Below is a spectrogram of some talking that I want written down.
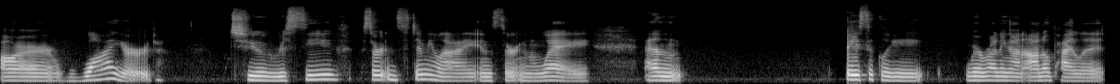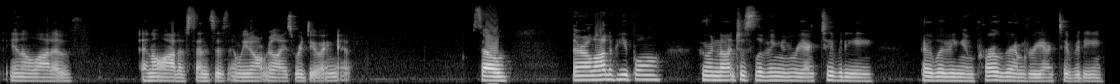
are wired to receive certain stimuli in certain way. And basically, we're running on autopilot in a lot of in a lot of senses and we don't realize we're doing it. So there are a lot of people who are not just living in reactivity, they're living in programmed reactivity.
